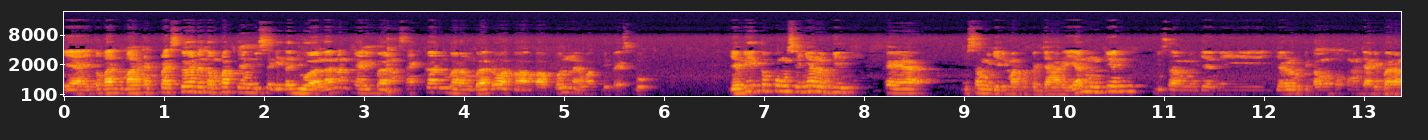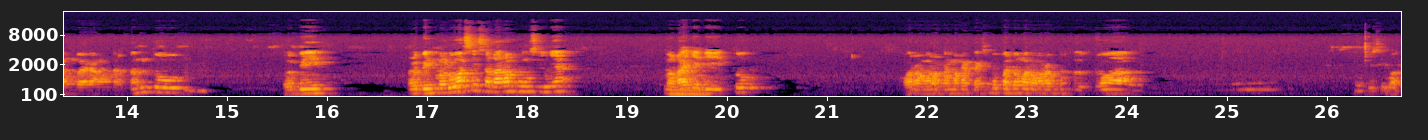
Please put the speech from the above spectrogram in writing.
Ya itu kan marketplace itu ada tempat yang bisa kita jualan, nyari barang second, barang baru atau apa pun lewat di Facebook. Jadi itu fungsinya lebih kayak bisa menjadi mata pencaharian mungkin, bisa menjadi jalur kita untuk mencari barang-barang tertentu. Lebih lebih meluas sih sekarang fungsinya. Makanya Hmm. jadi itu orang-orang yang pakai Facebook kadang orang-orang tertentu doang. Itu sih pak.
